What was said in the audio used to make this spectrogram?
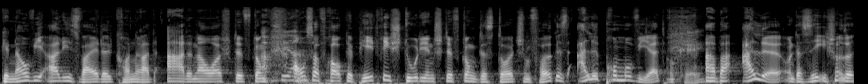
genau wie Alice Weidel, Konrad-Adenauer-Stiftung, Ach, ja. außer Frauke Petri, Studienstiftung des deutschen Volkes, alle promoviert, Okay. aber alle, und das sehe ich schon so,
